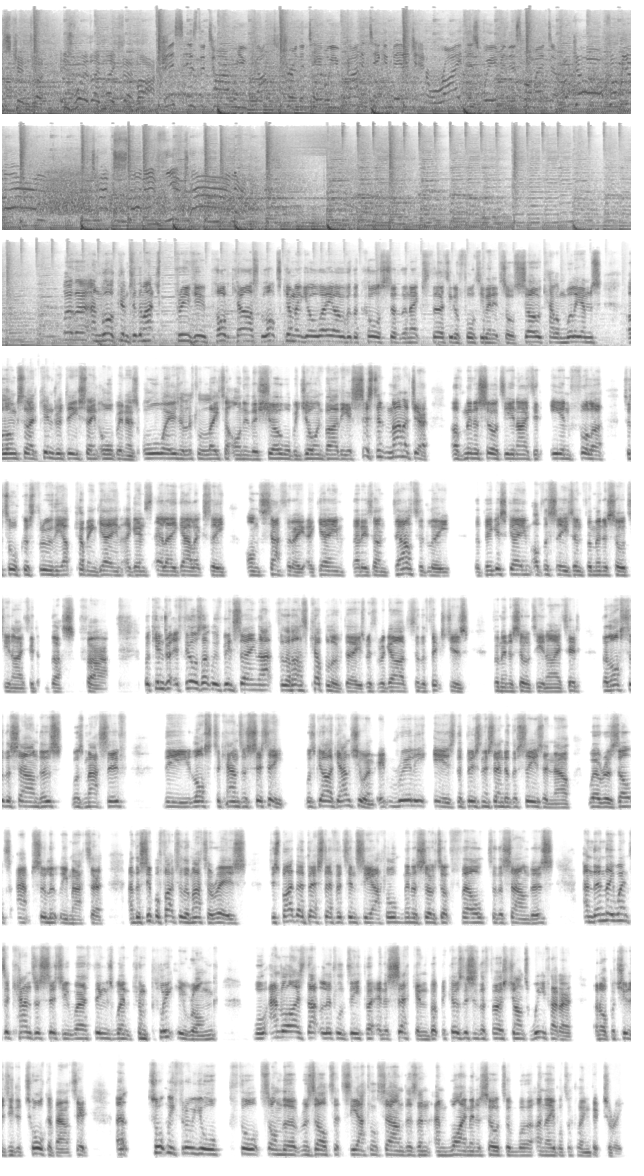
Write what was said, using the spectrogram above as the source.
this, Kyndra, is where they make their mark. This is the time where you've got to turn the table, you've got to take advantage and ride this wave and this momentum. And welcome to the Match Preview Podcast. Lots coming your way over the course of the next 30 to 40 minutes or so. Callum Williams, alongside Kyndra D. St. Aubin, as always. A little later on in the show, we'll be joined by the assistant manager of Minnesota United, Ian Fuller, to talk us through the upcoming game against LA Galaxy on Saturday. A game that is undoubtedly the biggest game of the season for Minnesota United thus far. But Kyndra, it feels like we've been saying that for the last couple of days with regards to the fixtures for Minnesota United. The loss to the Sounders was massive. The loss to Kansas City was gargantuan. It really is the business end of the season now where results absolutely matter. And the simple fact of the matter is, despite their best efforts in Seattle, Minnesota fell to the Sounders. And then they went to Kansas City where things went completely wrong. We'll analyze that a little deeper in a second, but because this is the first chance we've had a, an opportunity to talk about it, uh, talk me through your thoughts on the result at Seattle Sounders and, and why Minnesota were unable to claim victory.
